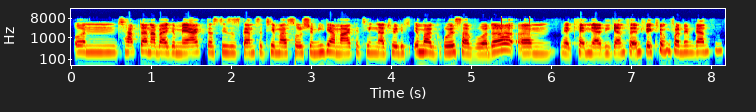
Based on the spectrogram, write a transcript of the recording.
und habe dann aber gemerkt, dass dieses ganze Thema Social Media Marketing natürlich immer größer wurde. Ähm, wir kennen ja die ganze Entwicklung von dem Ganzen.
